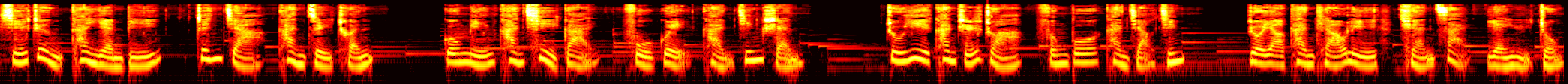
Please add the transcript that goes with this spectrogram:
邪正看眼鼻，真假看嘴唇，功名看气概，富贵看精神。主意看指爪，风波看脚筋。若要看条理，全在言语中。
